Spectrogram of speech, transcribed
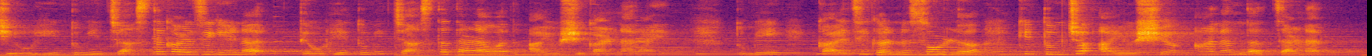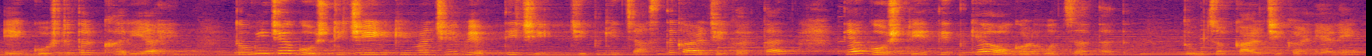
जेवढी तुम्ही जास्त काळजी घेणार तेवढे तुम्ही जास्त तणावात आयुष्य काढणार आहे. तुम्ही काळजी करणं सोडलं की तुमचं आयुष्य आनंदात जाणार. एक गोष्ट तर खरी आहे. तुम्ही ज्या गोष्टीची किंवा ज्या व्यक्तीची जितकी जास्त काळजी करतात त्या गोष्टी तितक्या अवघड होत जातात. तुमच्या काळजी करण्याने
